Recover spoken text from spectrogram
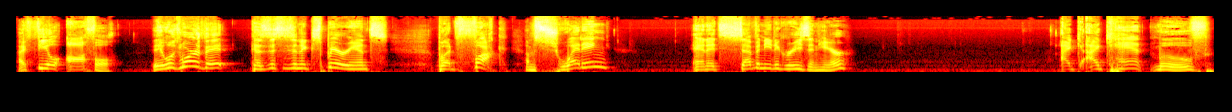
I feel awful. It was worth it because this is an experience. But fuck, I'm sweating and it's 70 degrees in here. I, I can't move.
